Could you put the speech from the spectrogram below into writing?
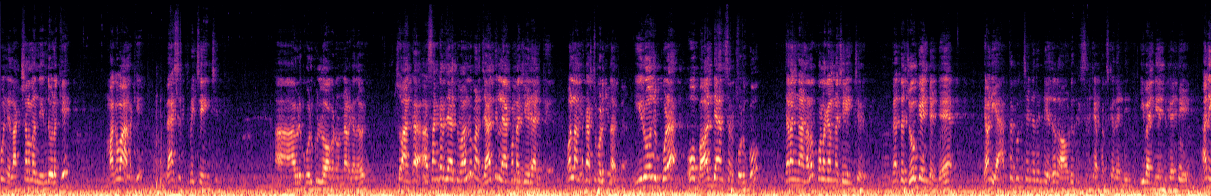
కొన్ని లక్షల మంది హిందువులకి మగవాళ్ళకి వ్యాసక్టమీ చేయించింది. ఆవిడ కొడుకుల్లో ఒకడు ఉన్నాడు కదా ఆవిడ. సో అంక ఆ శంకర జాతి వాళ్ళు మన జాతిని లేకుండా చేయడానికి వాళ్ళు అంత కష్టపడుతున్నారు. ఈ రోజు కూడా ఓ బాల్ డాన్సర్ కొడుకు తెలంగాణలో కొలగన్న చేయించాడు. పెద్ద జోక్ ఏంటంటే ఏమన్నా యాత్రకు వచ్చాం కదండి ఏదో రాముడు కృష్ణుడు చెప్పచ్చు కదండి ఇవన్నీ ఎందుకండి? అని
